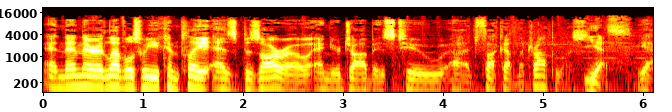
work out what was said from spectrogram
And then there are levels where you can play as Bizarro and your job is to uh, fuck up Metropolis. Yes. Yeah.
